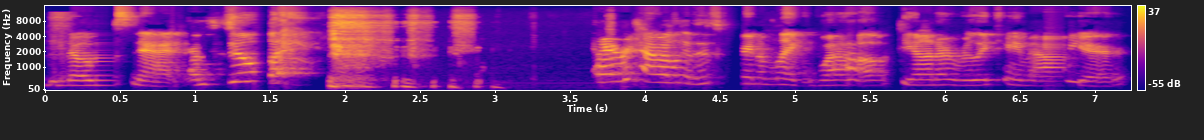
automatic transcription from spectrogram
nose snatch. I'm still like every time I look at this screen, I'm like, wow, Tianna really came out here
